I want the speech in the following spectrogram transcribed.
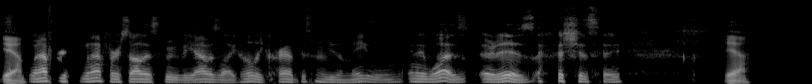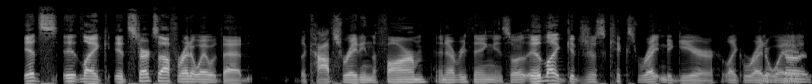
Yeah. When I first when I first saw this movie, I was like, "Holy crap, this movie's amazing!" And it was, or it is, I should say. Yeah. It's it like it starts off right away with that the cops raiding the farm and everything. And so it like it just kicks right into gear like right It away. does.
